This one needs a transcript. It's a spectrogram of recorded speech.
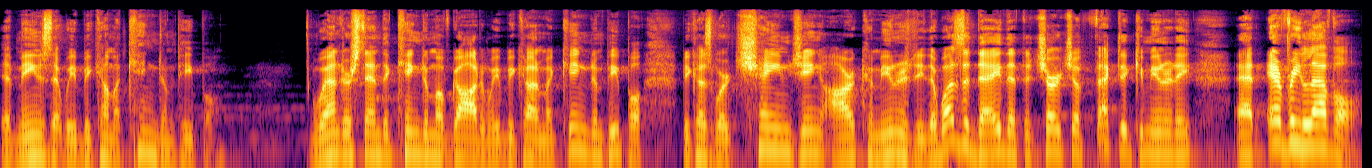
It means that we become a kingdom people. We understand the kingdom of God and we become a kingdom people because we're changing our community. There was a day that the church affected community at every level.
